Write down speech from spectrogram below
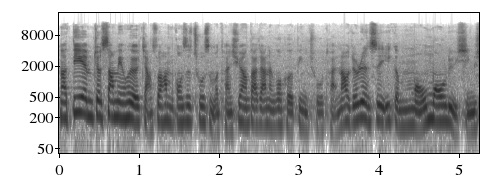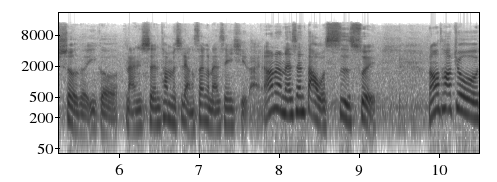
那 DM 就上面会有讲说他们公司出什么团，希望大家能够合并出团。然后我就认识一个某某旅行社的一个男生，他们是两三个男生一起来，然后那个男生大我四岁，然后他就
